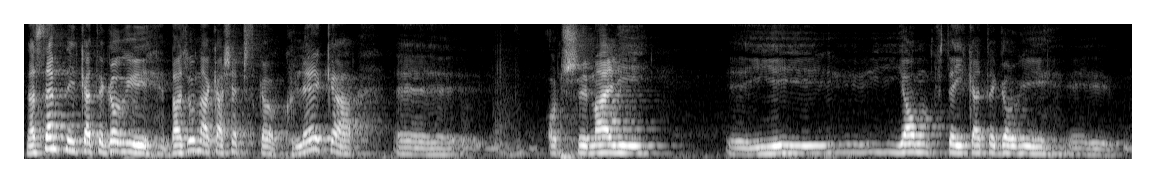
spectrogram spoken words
W następnej kategorii Bazuna Kaszewsko-Kleka e, otrzymali i- ją w tej kategorii e,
